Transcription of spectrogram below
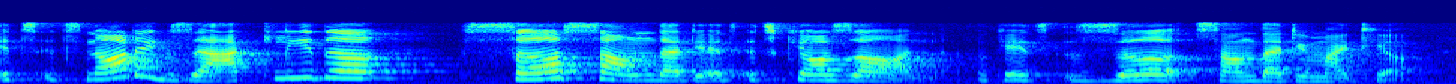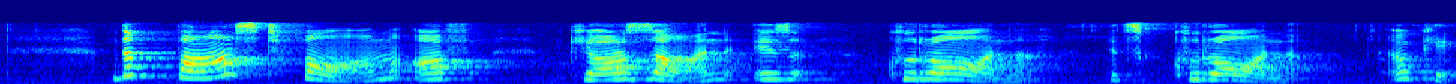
it's it's not exactly the sa sound that it's, it's kiosan okay it's z sound that you might hear the past form of kyozan is kuron it's kuron okay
